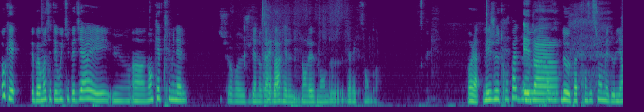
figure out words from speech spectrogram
Ok. Et ben moi c'était Wikipédia et une, enquête criminelle sur Juliano Verbar et l'enlèvement d'Alexandre. Voilà, mais je trouve pas de, eh ben... de pas de transition, mais de lien.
